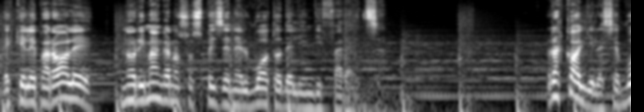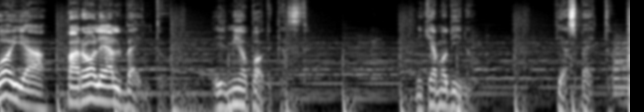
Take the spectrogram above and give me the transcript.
è che le parole non rimangano sospese nel vuoto dell'indifferenza. Raccoglile se vuoi a Parole al vento, il mio podcast. Mi chiamo Dino. Ti aspetto.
